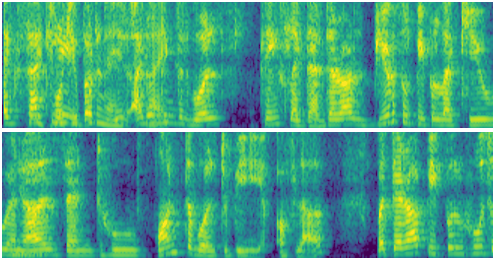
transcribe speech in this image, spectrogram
exactly. what you but put in it, I don't right? think the world thinks like that. There are beautiful people like you and us, and who want the world to be of love. But there are people whose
